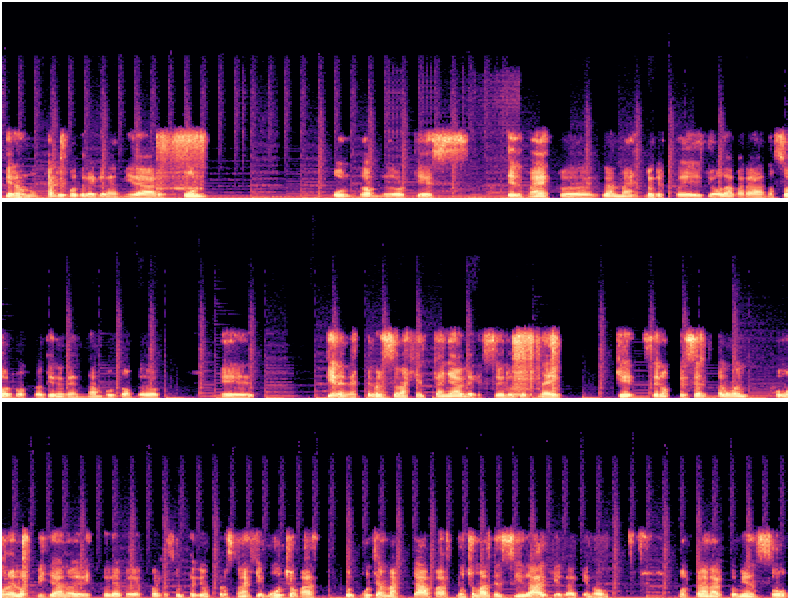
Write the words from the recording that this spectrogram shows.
tienen un Harry Potter a quien admirar, un, un Dumbledore que es el maestro, el gran maestro, lo que fue Yoda para nosotros, lo tienen en ambos Dumbledore. Eh, tienen este personaje entrañable que es Severus Snape, que se nos presenta como, como, uno de los villanos de la historia, pero después resulta que es un personaje mucho más, con muchas más capas, mucho más densidad que la que nos mostraban al comienzo,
